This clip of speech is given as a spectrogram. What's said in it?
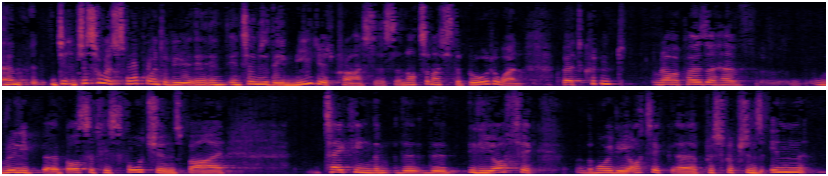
Um, just from a small point of view, in, in, terms of the immediate crisis, and not so much the broader one, but couldn't Ramaphosa have really uh, bolstered his fortunes by taking the, the, the idiotic, the more idiotic uh, prescriptions in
